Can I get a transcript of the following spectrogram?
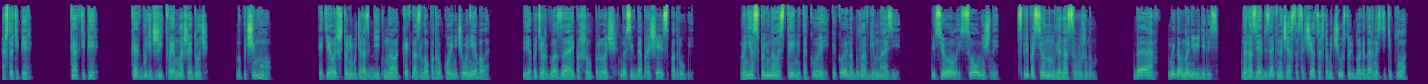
А что теперь? Как теперь? Как будет жить твоя младшая дочь? Но почему?» Хотелось что-нибудь разбить, но, как назло, под рукой ничего не было. Я потер глаза и пошел прочь, навсегда прощаясь с подругой. Мне вспоминалась Тэмми такой, какой она была в гимназии. Веселой, солнечной, с припасенным для нас ужином. Да, мы давно не виделись. Но разве обязательно часто встречаться, чтобы чувствовать благодарность и тепло?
